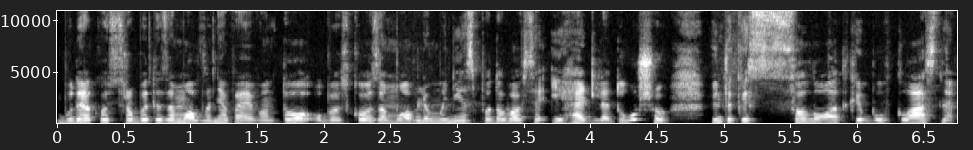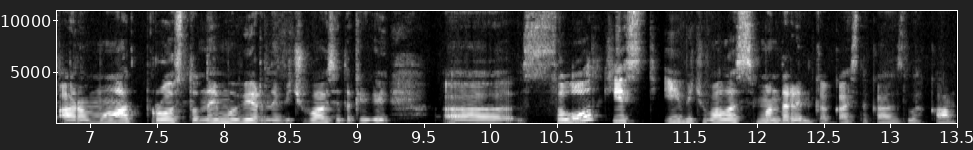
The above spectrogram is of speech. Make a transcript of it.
Буду якось робити замовлення в Avon, то обов'язково замовлю. Мені сподобався і гель для душу. Він такий солодкий, був класний аромат, просто неймовірний. Відчувався такий е, солодкість і відчувалась мандаринка якась така злегка.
